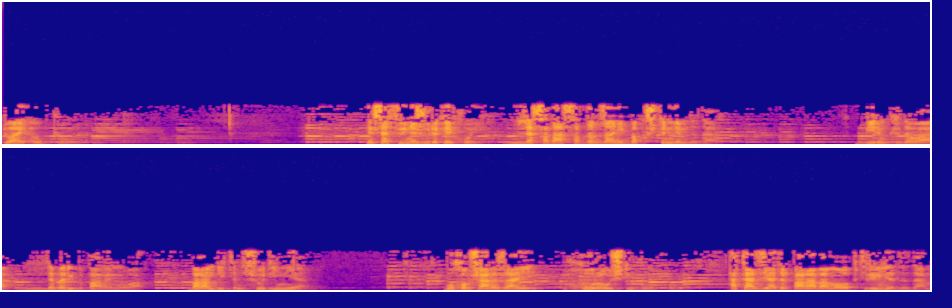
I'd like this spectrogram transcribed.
دوای ئەو بکەوم. هێشتا چووینە ژوورەکەی خۆی لە سەدا سەد دەمزانی بە کوشتن لێم دەدا بیرم کردەوە لەبەری بپارێمەوە بەڵام دیتم سوودی نییە بۆ خۆم شارەزای خوڕەوشتی بوو هەتا زیاتر پارابامەوە پتری لێ دەدام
